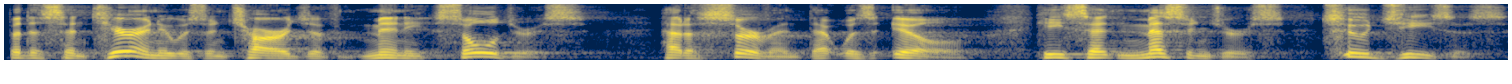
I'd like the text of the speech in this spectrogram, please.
but the centurion, who was in charge of many soldiers, had a servant that was ill. He sent messengers to Jesus.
